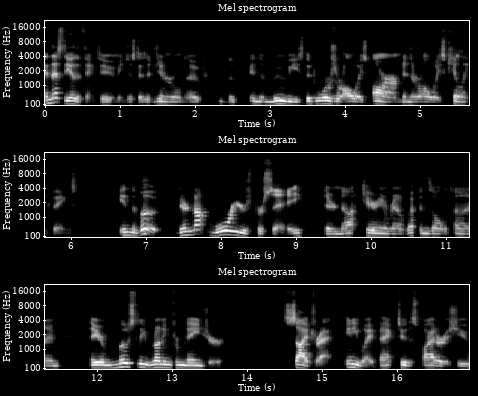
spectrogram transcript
and that's the other thing too. I mean, just as a general note, the in the movies, the dwarves are always armed and they're always killing things. In the book, they're not warriors per se. They're not carrying around weapons all the time. They are mostly running from danger. Sidetrack. Anyway, back to the spider issue.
